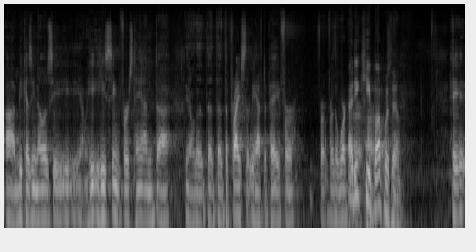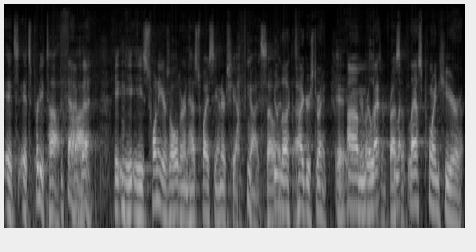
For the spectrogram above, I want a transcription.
uh, because he knows he you know he, he's seen firsthand uh, you know the, the, the the, price that we have to pay for for, for the work. How do you keep up with him? Hey, it's it's pretty tough. Yeah, I bet. Uh, he, he's 20 years older and has twice the energy I've got. So good luck, uh, Tiger strength. It, um, it really la- is impressive. La- last point here.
